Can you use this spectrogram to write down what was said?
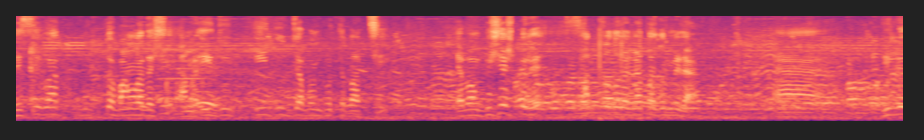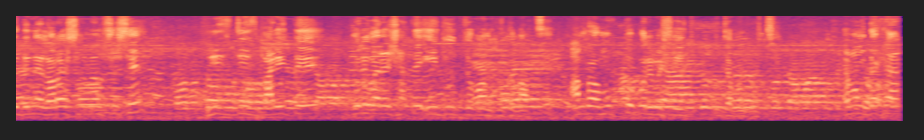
ফেসিবাদ মুক্ত বাংলাদেশে আমরা ঈদ ঈদ উদযাপন করতে পারছি। এবং বিশেষ করে ছাত্র দলের নেতাকর্মীরা আহ, দীর্ঘদিনের লড়াই সংগ্রাম শেষে নিজ নিজ বাড়িতে পরিবারের সাথে ঈদ উদযাপন করতে পারছে। আমরা মুক্ত পরিবেশে ঈদ উদযাপন করছি। এবং দেখেন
